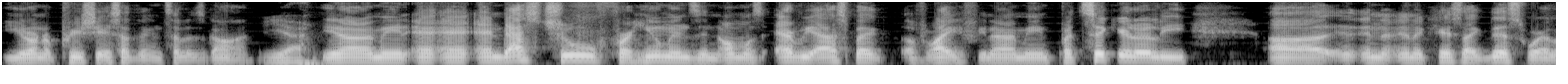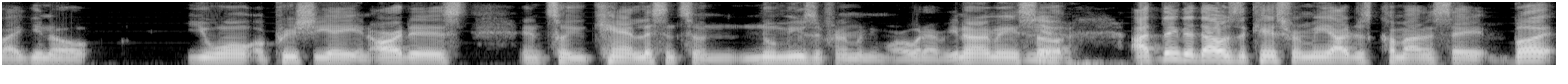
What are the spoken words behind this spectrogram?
you don't appreciate something until it's gone Yeah, you know what i mean and, and and that's true for humans in almost every aspect of life you know what i mean particularly uh in in a case like this where like you know you won't appreciate an artist until you can't listen to new music from them anymore or whatever you know what i mean so yeah. I think that that was the case for me. I'll just come out and say it. But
